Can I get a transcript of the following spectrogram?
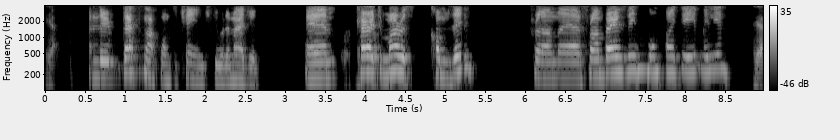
Yeah. and they're that's not going to change. You would imagine. Um, Carlton Morris comes in from uh, from Barnsley, one point eight million. Yeah,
